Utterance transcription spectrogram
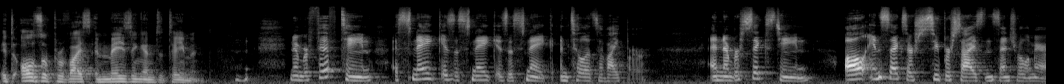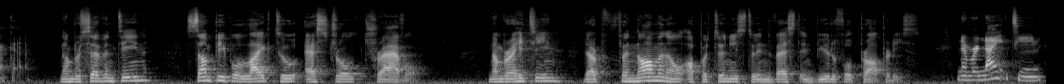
it also provides amazing entertainment. number 15, a snake is a snake is a snake until it's a viper. And number 16, all insects are supersized in Central America. Number 17, some people like to astral travel. Number 18, there are phenomenal opportunities to invest in beautiful properties. Number 19,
